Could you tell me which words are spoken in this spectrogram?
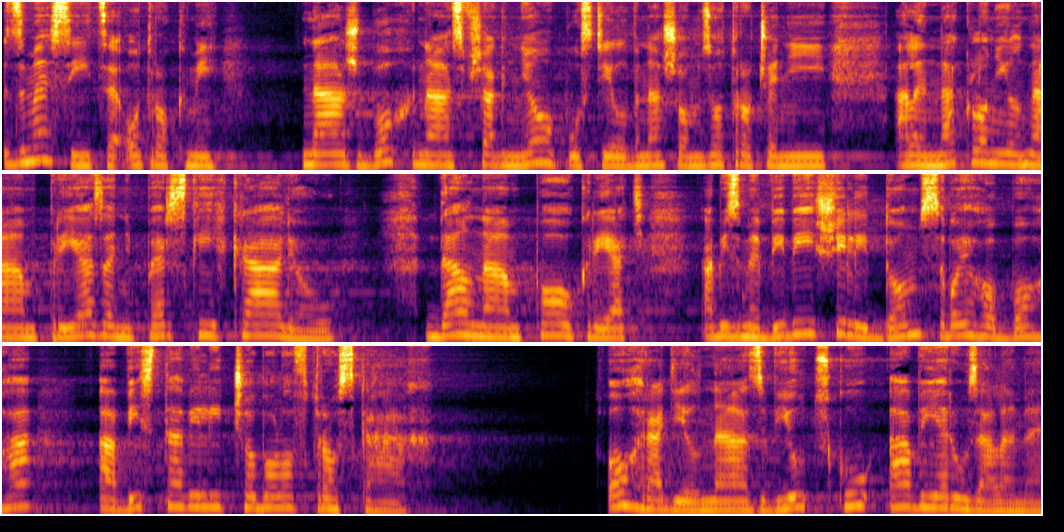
Sme síce otrokmi, náš Boh nás však neopustil v našom zotročení, ale naklonil nám priazeň perských kráľov. Dal nám pokriať, aby sme vyvýšili dom svojho Boha a vystavili, čo bolo v troskách. Ohradil nás v Judsku a v Jeruzaleme.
